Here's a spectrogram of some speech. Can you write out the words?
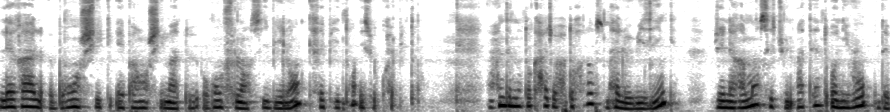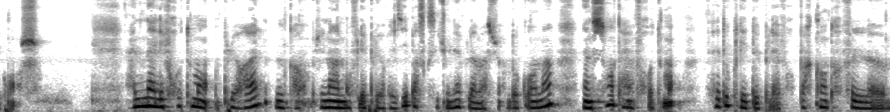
les râles bronchiques et parenchymateux, ronflants, sibilants, crépitants et sous-crépitants. le wheezing. Généralement, c'est une atteinte au niveau des branches. On les frottements pleuraux, généralement les pleurésies parce que c'est une inflammation. Donc on a un son un frottement, fait donc les deux plèvres. Par contre, le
